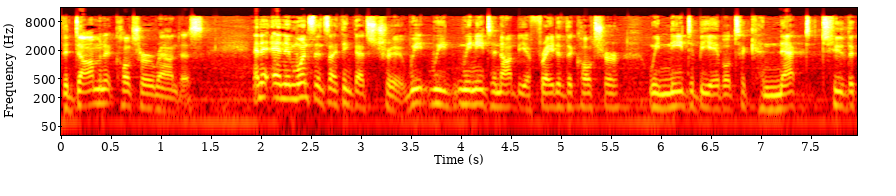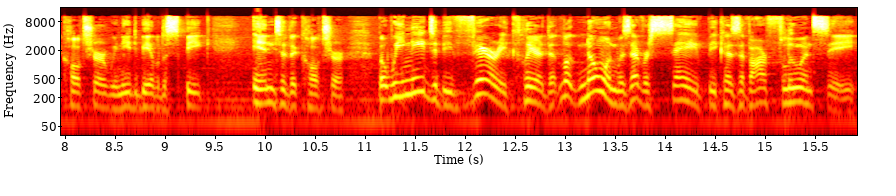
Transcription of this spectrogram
the dominant culture around us. And, and in one sense, I think that's true. We, we, we need to not be afraid of the culture. We need to be able to connect to the culture. We need to be able to speak into the culture. But we need to be very clear that, look, no one was ever saved because of our fluency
